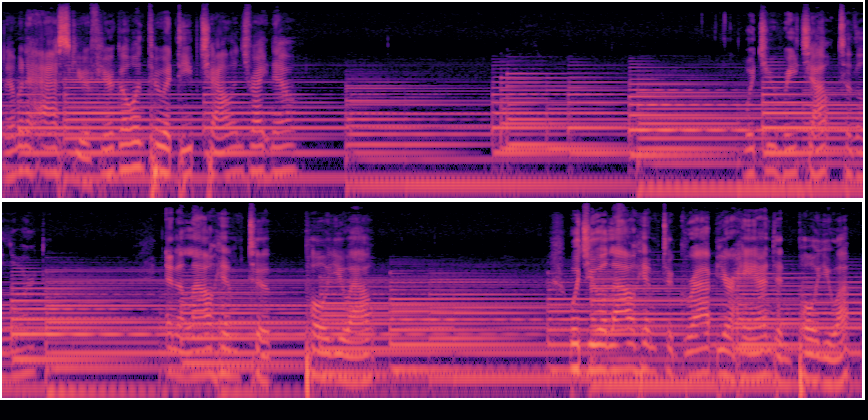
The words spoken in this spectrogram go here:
And I'm going to ask you if you're going through a deep challenge right now, would you reach out to the Lord and allow Him to pull you out? Would you allow Him to grab your hand and pull you up?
